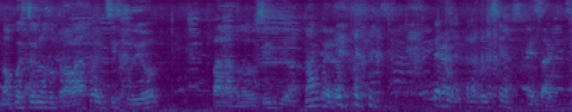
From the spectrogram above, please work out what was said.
No cuestiono su trabajo, él sí estudió para traducir yo. No, pero. Pero la traducción. Exacto.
